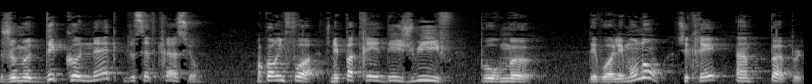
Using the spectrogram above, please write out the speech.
je me déconnecte de cette création. Encore une fois, je n'ai pas créé des juifs pour me dévoiler mon nom, j'ai créé un peuple.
